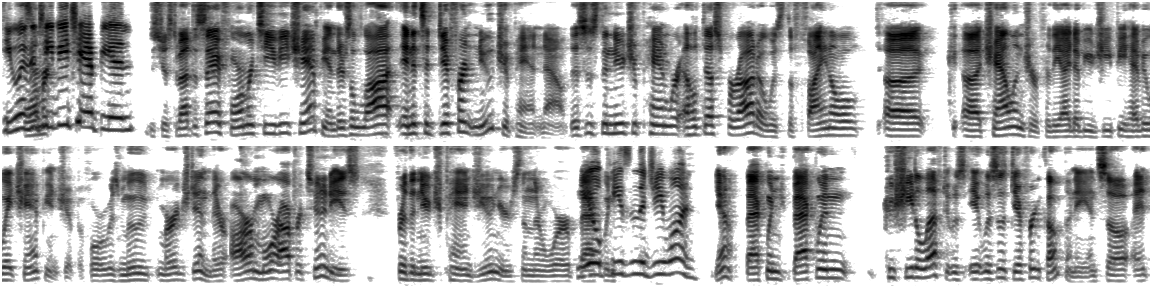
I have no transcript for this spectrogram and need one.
he was former- a TV champion. I was just about to say former TV champion. There's a lot, and it's a different New Japan now. This is the New Japan where El Desperado was the final uh, uh, challenger for the IWGP Heavyweight Championship before it was moved, merged in. There are more opportunities for the New Japan Juniors than there were back when. In the G1. Yeah, back when back when Kushida left, it was it was a different company, and so it.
